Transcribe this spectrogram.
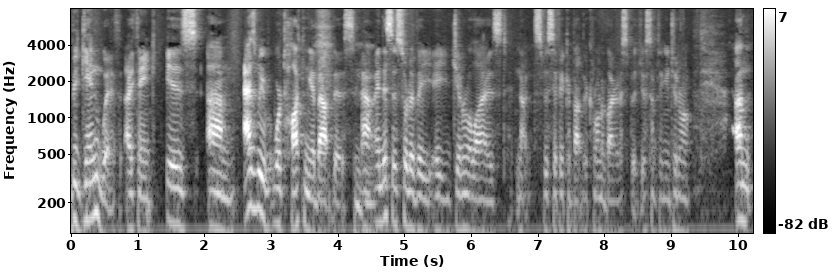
begin with, I think, is um, as we were talking about this, Mm-hmm. um, and this is sort of a, a generalized, not specific about the coronavirus, but just something in general. Um,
